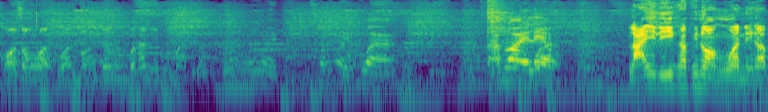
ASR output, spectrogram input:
ขอสองร้อยควรบ่ไอ้เจ้าบ่ท่านเองมันมัดสองร้อยสองร้อยกว่าสามร้อยแล้วหลายอีหลีครับพี่น้องงวดนี่ครับ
